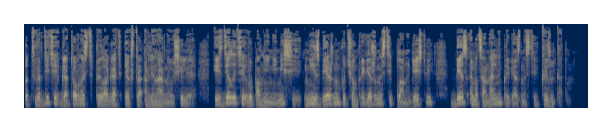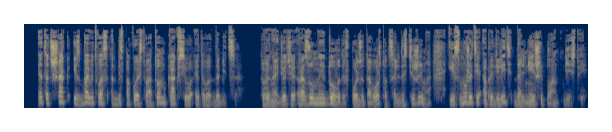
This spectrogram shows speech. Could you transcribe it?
Подтвердите готовность прилагать экстраординарные усилия и сделайте выполнение миссии неизбежным путем приверженности плану действий без эмоциональной привязанности к результатам. Этот шаг избавит вас от беспокойства о том, как всего этого добиться. Вы найдете разумные доводы в пользу того, что цель достижима, и сможете определить дальнейший план действий.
